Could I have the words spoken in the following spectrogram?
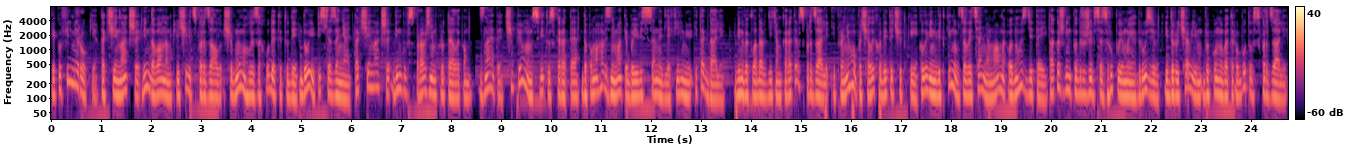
як у фільмі Рокі. Так чи інакше, він давав нам ключі від спортзалу, щоб ми могли заходити туди до і після занять. Так чи інакше, він був справжнім крутеликом. Знаєте, чемпіоном світу з карате, допомагав знімати бойові сцени для фільмів і так далі. Він викладав дітям карате в спортзалі, і про нього почали ходити чутки, коли він відкинув залицяння мами одного з дітей. Також він подружився з групою моїх друзів і доручав їм виконувати роботу в спортзалі.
